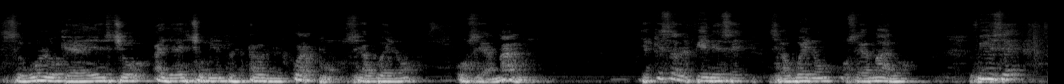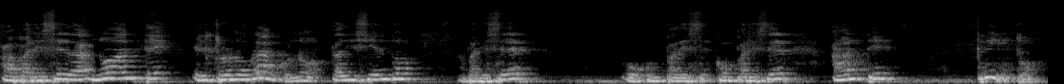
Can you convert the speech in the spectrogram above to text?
según lo que haya hecho, haya hecho mientras estaba en el cuerpo, sea bueno o sea malo. ¿Y a qué se refiere ese sea bueno o sea malo? Fíjese, aparecer no ante el trono blanco, no, está diciendo aparecer o comparecer, ante Cristo.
